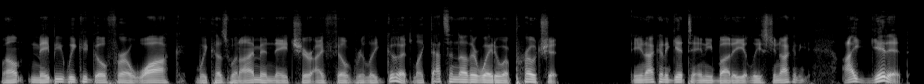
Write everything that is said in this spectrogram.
well, maybe we could go for a walk because when I'm in nature, I feel really good. Like that's another way to approach it. You're not going to get to anybody. At least you're not going to. I get it,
